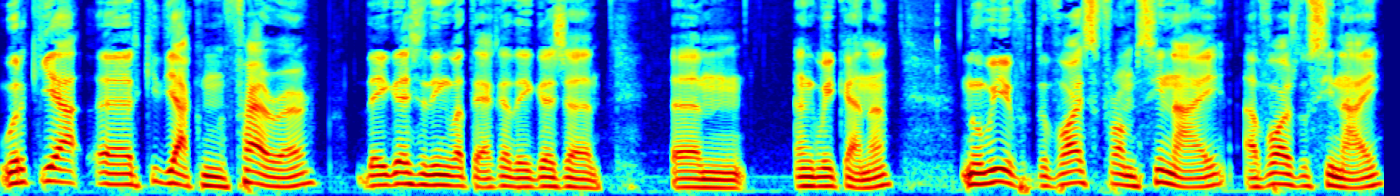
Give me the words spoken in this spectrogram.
o arquidiácono Farrer, da Igreja de Inglaterra, da Igreja um, Anglicana, no livro The Voice from Sinai, A Voz do Sinai,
